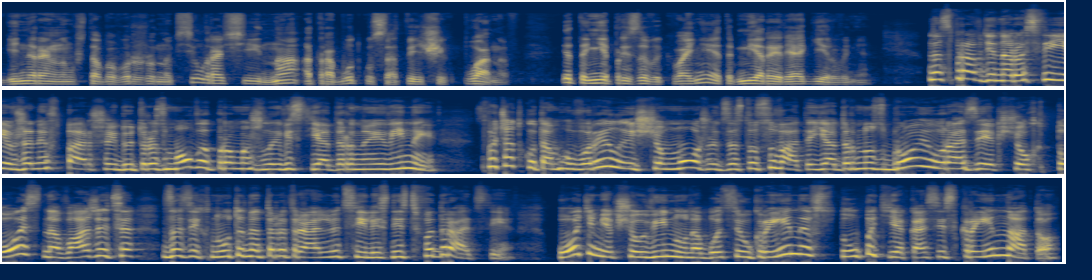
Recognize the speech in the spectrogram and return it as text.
Генеральному штабу Вооруженных сил России на отработку соответствующих планов. Это не призывы к войне, это меры реагирования. Насправді на Росії вже не вперше йдуть розмови про можливість ядерної війни. Спочатку там говорили, що можуть застосувати ядерну зброю у разі, якщо хтось наважиться зазіхнути на територіальну цілісність Федерації. Потім, якщо у війну на боці України вступить якась із країн НАТО.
